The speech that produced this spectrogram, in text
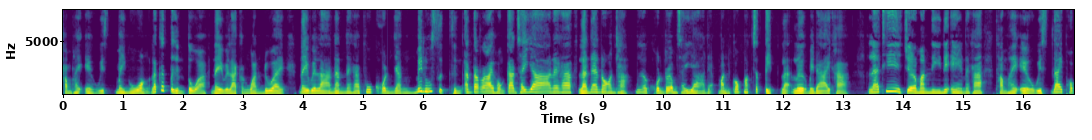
ทำให้เอลวิสไม่ง่วง และก็ตื่นตัวในเวลากลางวันด้วย ในเวลานั้นนะคะ ผู้คนยังไม่รู้สึกถึงอันตรายของการใช้ยานะคะ และแน่นอนค่ะ เมื่อคนเริ่มใช้ยาเนี่ยมันก็มักจะติดและเลิกไม่ได้ค่ะ และที่เยอรมนีนี่เองนะคะทำให้เอลวิสได้พบ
